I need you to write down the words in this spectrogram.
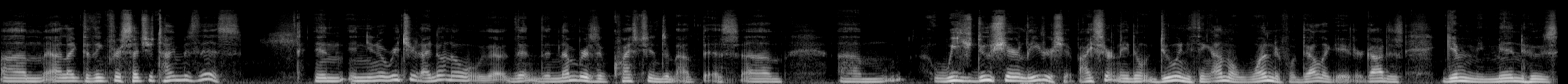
Um, I like to think for such a time as this. And and you know, Richard, I don't know the the, the numbers of questions about this. Um, um, we do share leadership. I certainly don't do anything. I'm a wonderful delegator. God has given me men whose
